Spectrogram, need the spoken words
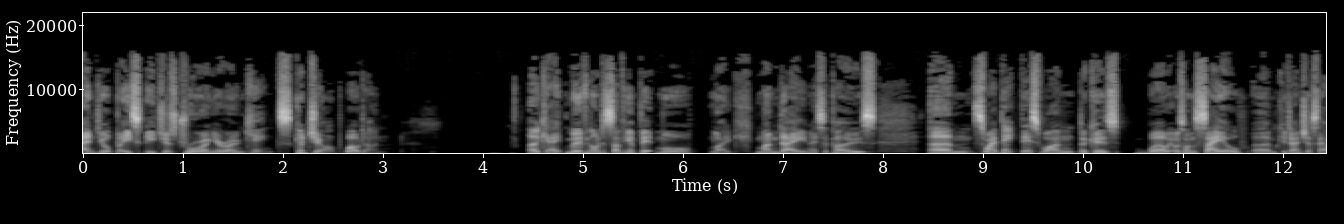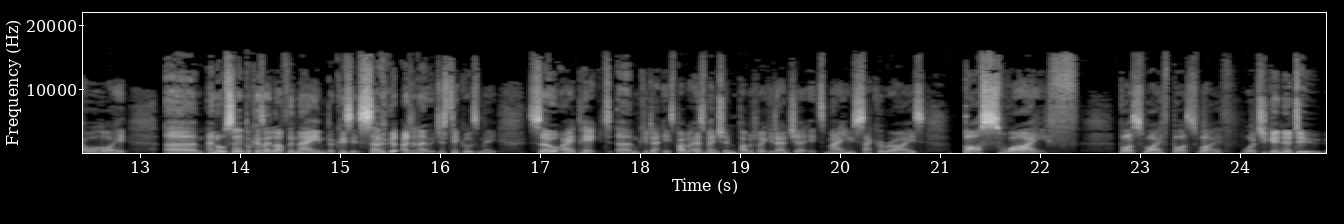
and you're basically just drawing your own kinks. Good job. Well done. Okay, moving on to something a bit more, like, mundane, I suppose. Um, so I picked this one because, well, it was on sale, um, Kodansha Sao Ahoy, um, and also because I love the name because it's so, I don't know, it just tickles me. So I picked, um, it's published, as mentioned, published by Kodansha. It's Mayu Sakurai's Boss Wife. Boss wife, boss wife, what you gonna do?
